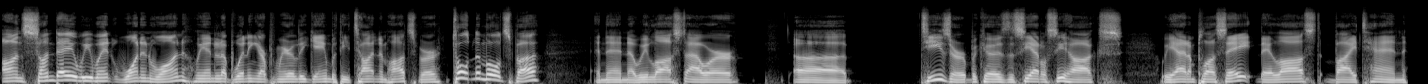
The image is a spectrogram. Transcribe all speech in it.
On Sunday, we went one and one. We ended up winning our Premier League game with the Tottenham Hotspur, Tottenham Hotspur, and then uh, we lost our uh, teaser because the Seattle Seahawks we had them plus eight. They lost by ten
